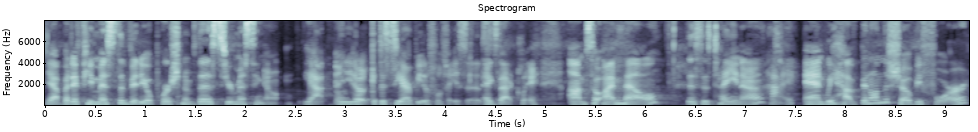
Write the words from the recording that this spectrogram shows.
Yeah, but if you miss the video portion of this, you're missing out. Yeah, and you don't get to see our beautiful faces. Exactly. Um, so I'm Mel. This is Taina. Hi. And we have been on the show before.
